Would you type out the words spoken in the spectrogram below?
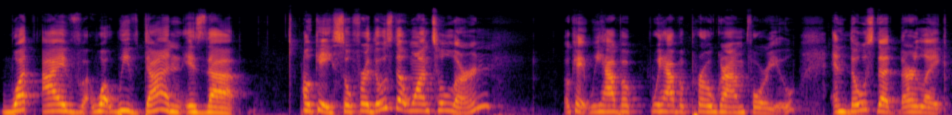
what I've what we've done is that okay, so for those that want to learn, okay, we have a we have a program for you. And those that are like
